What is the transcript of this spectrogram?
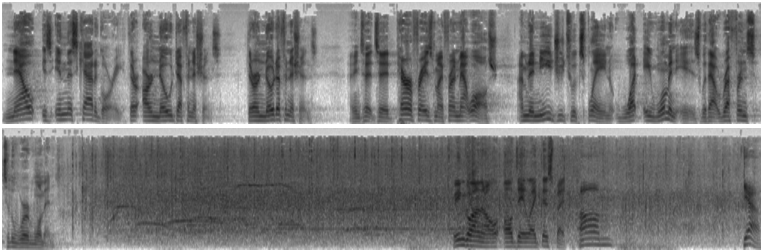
now is in this category, there are no definitions. There are no definitions. I mean, to, to paraphrase my friend Matt Walsh, I'm going to need you to explain what a woman is without reference to the word woman. We can go on all, all day like this, but Um, Yeah.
